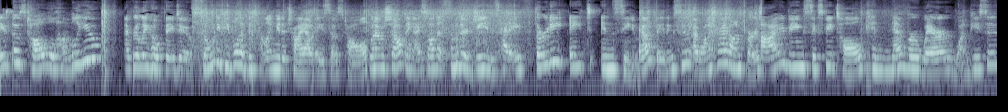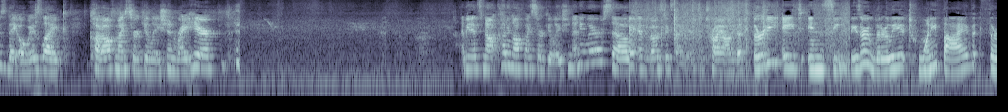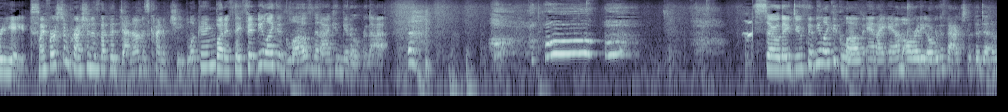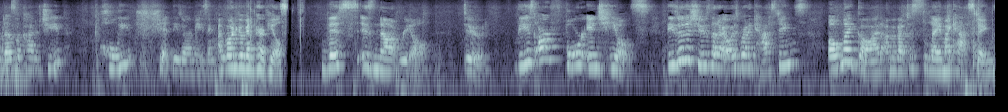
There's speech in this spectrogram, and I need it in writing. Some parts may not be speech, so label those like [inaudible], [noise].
ASOS Tall will humble you. I really hope they do. So many people have been telling me to try out ASOS Tall. When I was shopping, I saw that some of their jeans had a 38 inseam. I got a bathing suit. I want to try it on first. I, being six feet tall, can never wear one pieces. They always like cut off my circulation right here. [laughs] I mean, it's not cutting off my circulation anywhere, so I am most excited to try on the 38 inseam. These are literally 25, 38. My first impression is that the denim is kind of cheap looking, but if they fit me like a glove, then I can get over that. [gasps] so they do fit me like a glove, and I am already over the fact that the denim does look kind of cheap. Holy shit, these are amazing. I'm going to go get a pair of heels. This is not real. Dude, these are four inch heels. These are the shoes that I always wear to castings. Oh my god, I'm about to slay my casting.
